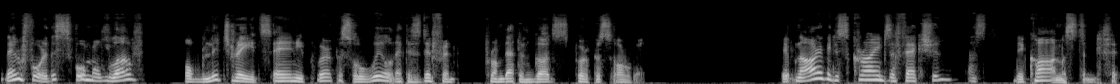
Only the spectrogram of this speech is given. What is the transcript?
Therefore, this form of love obliterates any purpose or will that is different from that of God's purpose or will. Ibn Arabi describes affection as the constant, and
